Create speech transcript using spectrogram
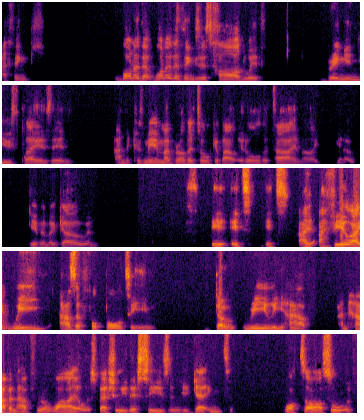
I think one of the one of the things that's hard with bringing youth players in, and because me and my brother talk about it all the time, like you know, give him a go, and it, it's it's. I, I feel like we as a football team don't really have and haven't had for a while, especially this season. You're getting to what's our sort of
